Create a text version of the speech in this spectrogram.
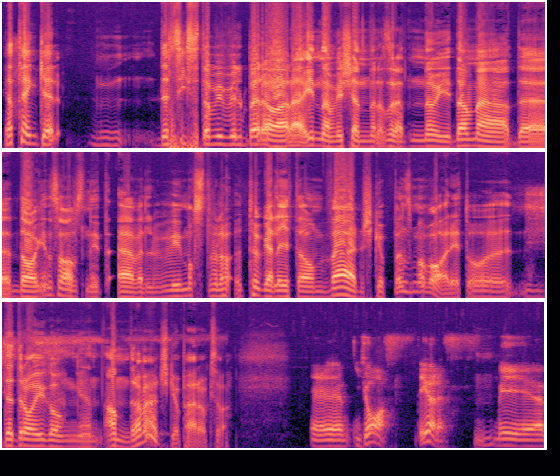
Jag tänker, mm, det sista vi vill beröra innan vi känner oss rätt nöjda med eh, dagens avsnitt är väl, vi måste väl tugga lite om världscupen som har varit och det drar ju igång en andra världscup här också va? Eh, ja, det gör det. Mm. Vi, eh,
